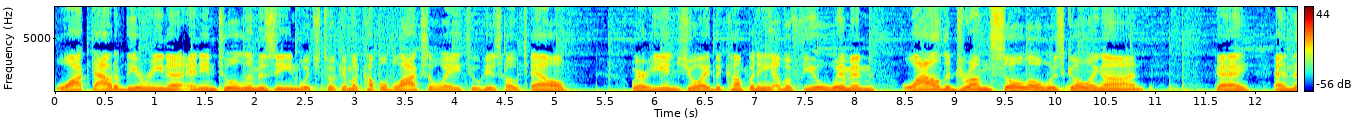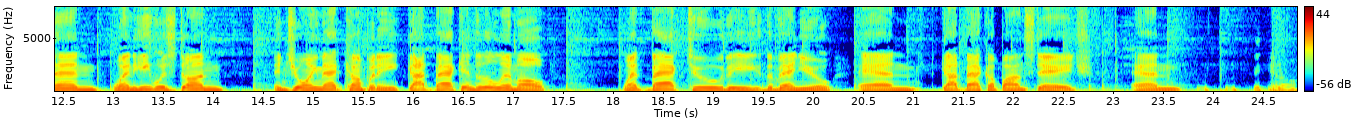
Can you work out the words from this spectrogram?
walked out of the arena and into a limousine, which took him a couple blocks away to his hotel, where he enjoyed the company of a few women while the drum solo was going on. Okay? And then when he was done enjoying that company, got back into the limo, went back to the, the venue, and got back up on stage. And, you know.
